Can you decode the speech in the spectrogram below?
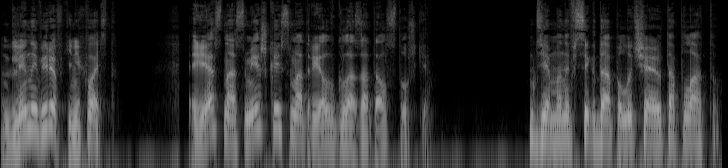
Длины веревки не хватит». Я с насмешкой смотрел в глаза толстушки. «Демоны всегда получают оплату.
